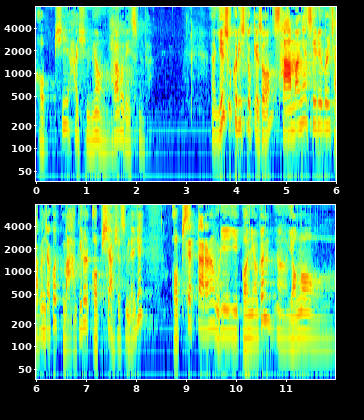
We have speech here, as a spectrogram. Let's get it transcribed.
없이 하시며라고 되어 있습니다. 예수 그리스도께서 사망의 세력을 잡은 자 곧 마귀를 없이 하셨습니다. 이게 없앴다라는 우리 이 번역은 어, 영어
